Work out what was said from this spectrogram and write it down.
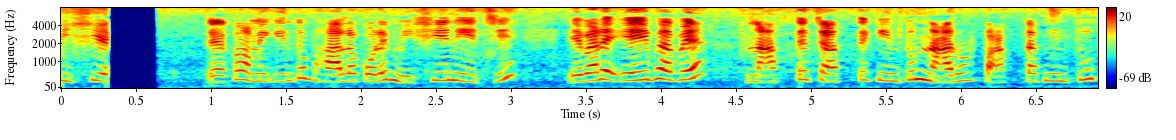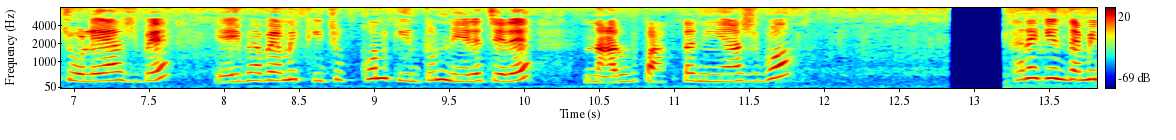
মিশিয়ে দেখো, আমি কিন্তু ভালো করে মিশিয়ে নিয়েছি। এবারে এইভাবে নাড়তে চাড়তে কিন্তু নাড়ুর পাকটা কিন্তু চলে আসবে। এইভাবে আমি কিছুক্ষণ কিন্তু নেড়ে চেড়ে নাড়ুর পাকটা নিয়ে আসব। এখানে কিন্তু আমি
